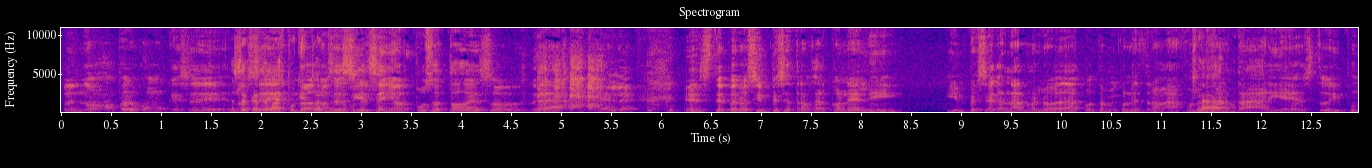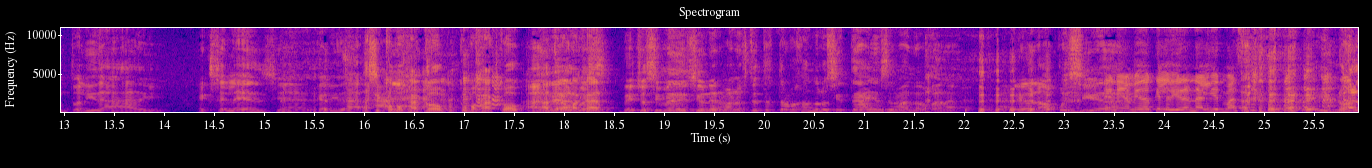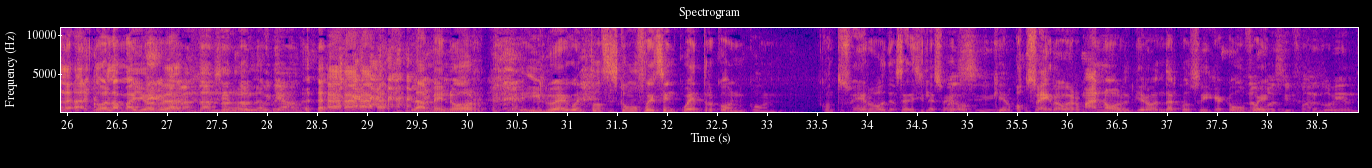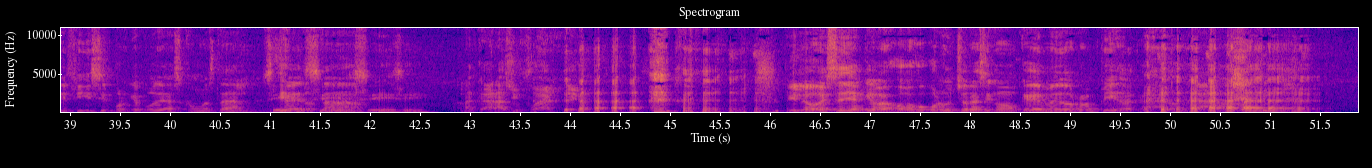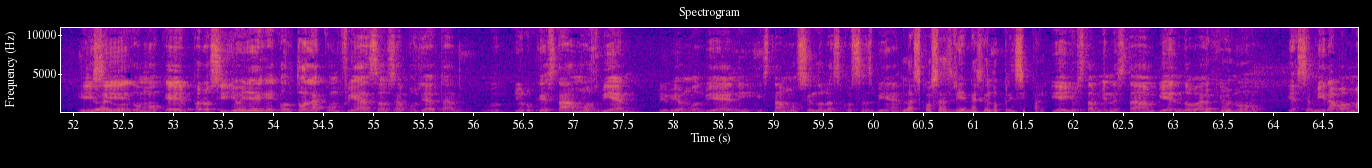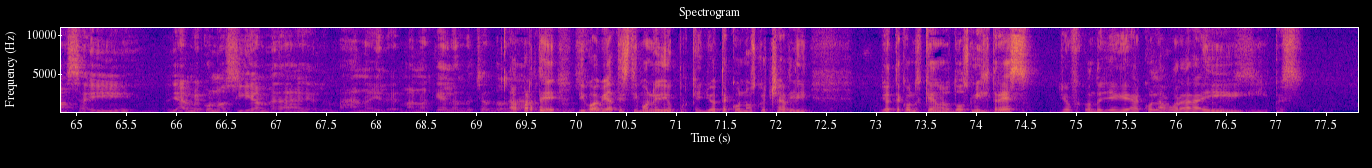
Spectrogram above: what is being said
Pues no, pero como que se. no Acércate sé, más poquito No, al no sé si el señor puso todo eso. este, pero sí empecé a trabajar con él y, y empecé a ganármelo, ¿verdad? Con, también con el trabajo, Claro. no faltar y esto, y puntualidad, y excelencia, calidad. Así como Jacob, como Jacob, a trabajar. así. De hecho, sí me decía un hermano, ¿usted está trabajando los siete años, hermano? Para... Pero no, pues sí, ¿verdad? Tenía miedo que le dieran a alguien más. y no a la, no a la mayor, Me ¿verdad? andan Sino dando el la, me- cuñado. la menor. Y luego, entonces, ¿cómo fue ese encuentro con, con, con tu suegro? O sea, decirle suegro, Pues sí. quiero, o suegro, hermano, quiero andar con su hija. ¿Cómo No, fue? pues sí fue algo bien difícil porque pues ya es cómo está el sí, suegro, sí, sí, sí. La cara así fuerte. y luego ese día que bajó, bajó con un chorro así como que medio rompido acá. Y sí, como que, pero sí yo llegué con toda la confianza, o sea, pues ya tan, yo creo que estábamos bien, vivíamos bien y, y estábamos haciendo las cosas bien. Las cosas bien, es lo principal. Y ellos también estaban viendo, ¿verdad? Que uno ya se miraba más ahí, ya me conocían, ¿verdad? El hermano y el hermano aquel anda echando ganas, Aparte, digo, había testimonio, digo, porque yo te conozco, Charlie. Yo te conozco en el 2003. Yo fue cuando llegué a colaborar ahí y pues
